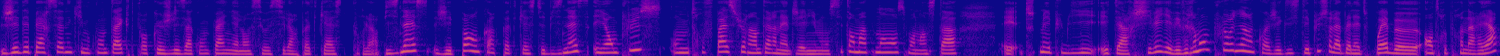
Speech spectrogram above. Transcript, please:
j'ai des personnes qui me contactent pour que je les accompagne à lancer aussi leur podcast pour leur business. J'ai pas encore de podcast business et en plus, on me trouve pas sur internet. J'ai mis mon site en maintenance, mon Insta et toutes mes publis étaient archivés. Il y avait vraiment plus rien quoi. J'existais plus sur la planète web euh, entrepreneuriat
